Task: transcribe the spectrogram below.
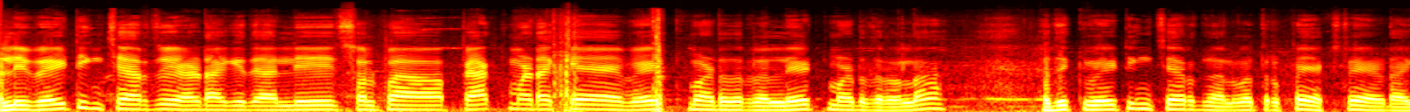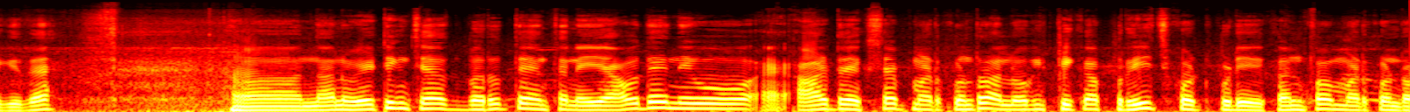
ಅಲ್ಲಿ ವೆಯ್ಟಿಂಗ್ ಚಾರ್ಜು ಆ್ಯಡ್ ಆಗಿದೆ. ಅಲ್ಲಿ ಸ್ವಲ್ಪ ಪ್ಯಾಕ್ ಮಾಡೋಕ್ಕೆ ವೆಯ್ಟ್ ಮಾಡಿದ್ರಲ್ಲ ಲೇಟ್ ಮಾಡಿದ್ರಲ್ಲ ಅದಕ್ಕೆ ವೆಯ್ಟಿಂಗ್ ಚಾರ್ಜ್ ನಲ್ವತ್ತು ರೂಪಾಯಿ ಎಕ್ಸ್ಟ್ರಾ ಆ್ಯಡ್ ಆಗಿದೆ. ನಾನು ವೇಟಿಂಗ್ ಚಾರ್ಜ್ ಬರುತ್ತೆ ಅಂತಲೇ ಯಾವುದೇ ನೀವು ಆರ್ಡ್ರ್ ಎಕ್ಸೆಪ್ಟ್ ಮಾಡಿಕೊಂಡ್ರು ಅಲ್ಲಿ ಹೋಗಿ ಪಿಕಪ್ ರೀಚ್ ಕೊಟ್ಬಿಡಿ ಕನ್ಫರ್ಮ್ ಮಾಡಿಕೊಂಡು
